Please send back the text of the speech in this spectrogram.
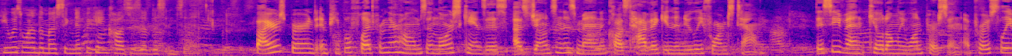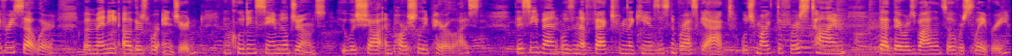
He was one of the most significant causes of this incident. Fires burned and people fled from their homes in Lawrence, Kansas, as Jones and his men caused havoc in the newly formed town. This event killed only one person, a pro slavery settler, but many others were injured, including Samuel Jones, who was shot and partially paralyzed. This event was an effect from the Kansas Nebraska Act, which marked the first time that there was violence over slavery.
